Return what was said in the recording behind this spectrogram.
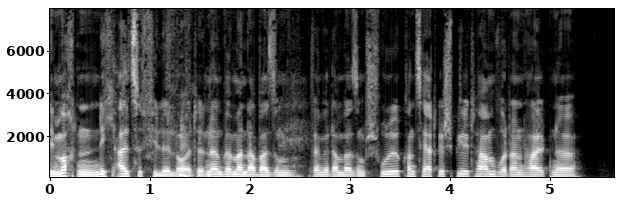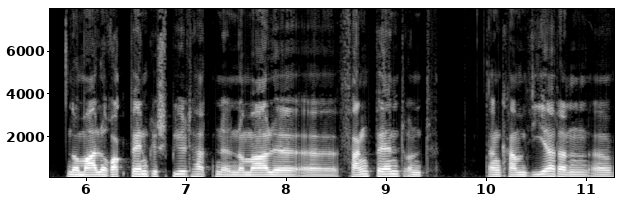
den mochten nicht allzu viele Leute. Ne? Und wenn man da bei so einem, wenn wir dann bei so einem Schulkonzert gespielt haben, wo dann halt eine normale Rockband gespielt hat, eine normale äh, Funkband und dann kamen wir, dann äh,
